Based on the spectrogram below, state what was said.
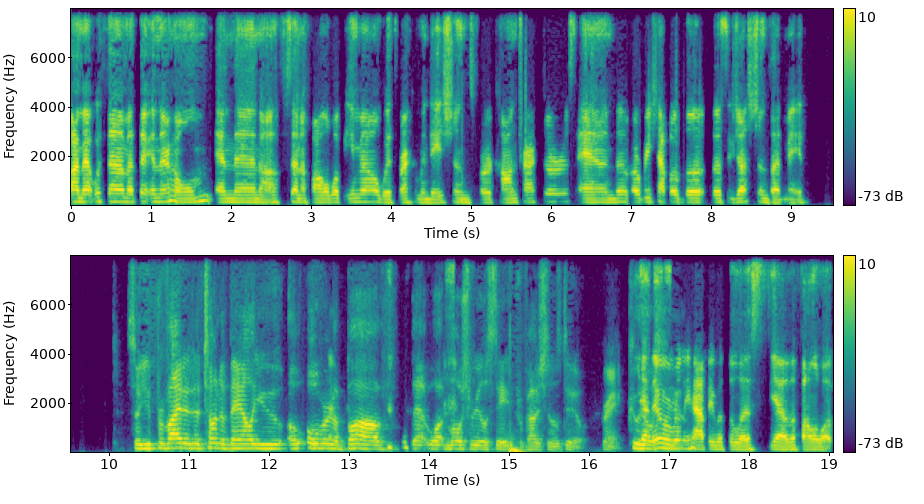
I met with them at their, in their home and then uh, sent a follow-up email with recommendations for contractors and a, a recap of the, the suggestions I'd made. So you provided a ton of value o- over and above that what most real estate professionals do. Great. Kudos. yeah, they were really happy with the list. Yeah, the follow-up.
